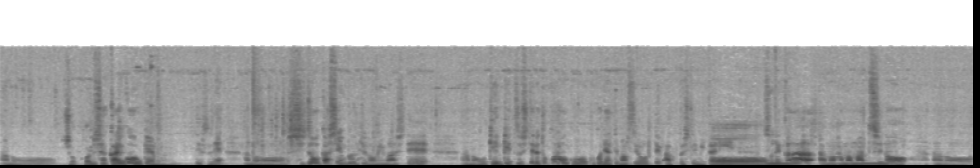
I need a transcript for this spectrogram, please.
あの社会社会貢献ーですね。あの静岡新聞っていうのを見ましてあの献血してるところをこうここでやってますよってアップしてみたりそれからあの浜松市のあの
